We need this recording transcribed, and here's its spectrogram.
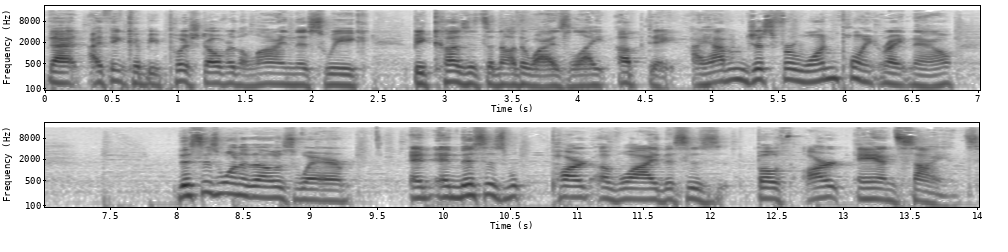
that I think could be pushed over the line this week because it's an otherwise light update. I have him just for one point right now. This is one of those where, and and this is part of why this is both art and science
